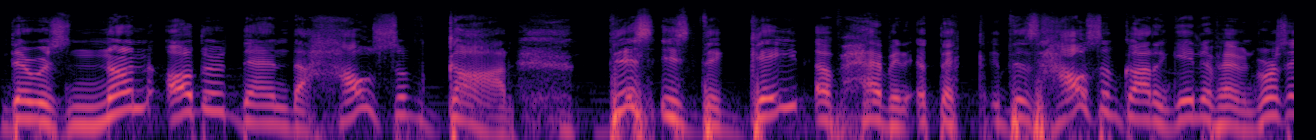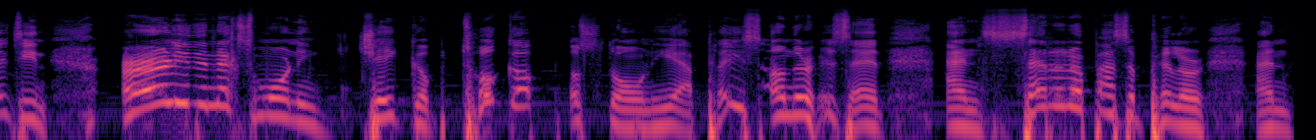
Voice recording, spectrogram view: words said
There is none other than the house of God. This is the gate of heaven. At the, this house of God and gate of heaven. Verse 18 Early the next morning, Jacob took up a stone he had placed under his head and set it up as a pillar and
